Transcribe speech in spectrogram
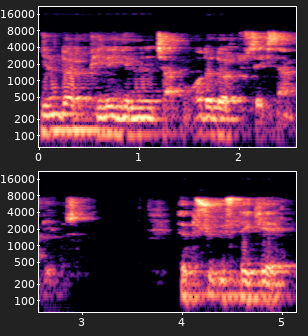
24 pi ile 20'nin çarpımı o da 480 pi'dir. Evet şu üstteki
